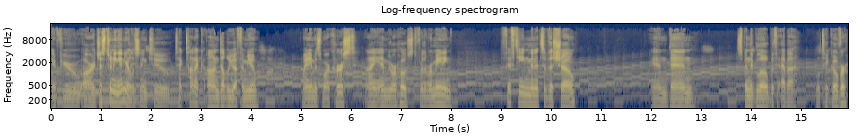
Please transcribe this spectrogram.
If you are just tuning in, you're listening to Techtonic on WFMU. My name is Mark Hurst. I am your host for the remaining 15 minutes of the show. And then Spin the Globe with Ebba will take over.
